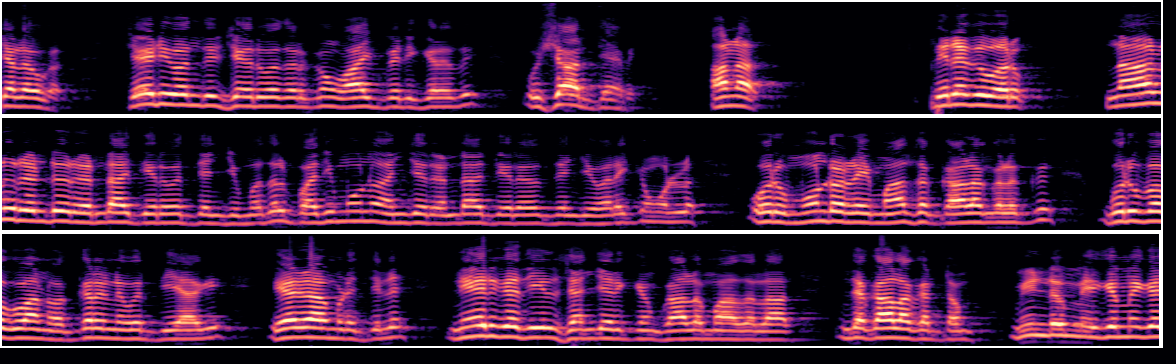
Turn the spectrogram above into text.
செலவுகள் தேடி வந்து சேருவதற்கும் வாய்ப்பு இருக்கிறது. உஷார் தேவை. ஆனால் பிறகு வரும் நாலு ரெண்டு ரெண்டாயிரத்தி இருபத்தஞ்சி முதல் பதிமூணு அஞ்சு ரெண்டாயிரத்தி இருபத்தஞ்சி வரைக்கும் உள்ள ஒரு மூன்றரை மாத காலங்களுக்கு குரு பகவான் வக்கர நிவர்த்தியாகி ஏழாம் இடத்தில் நேர்கதியில் சஞ்சரிக்கும் காலமாதலால் இந்த காலகட்டம் மீண்டும் மிக மிக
